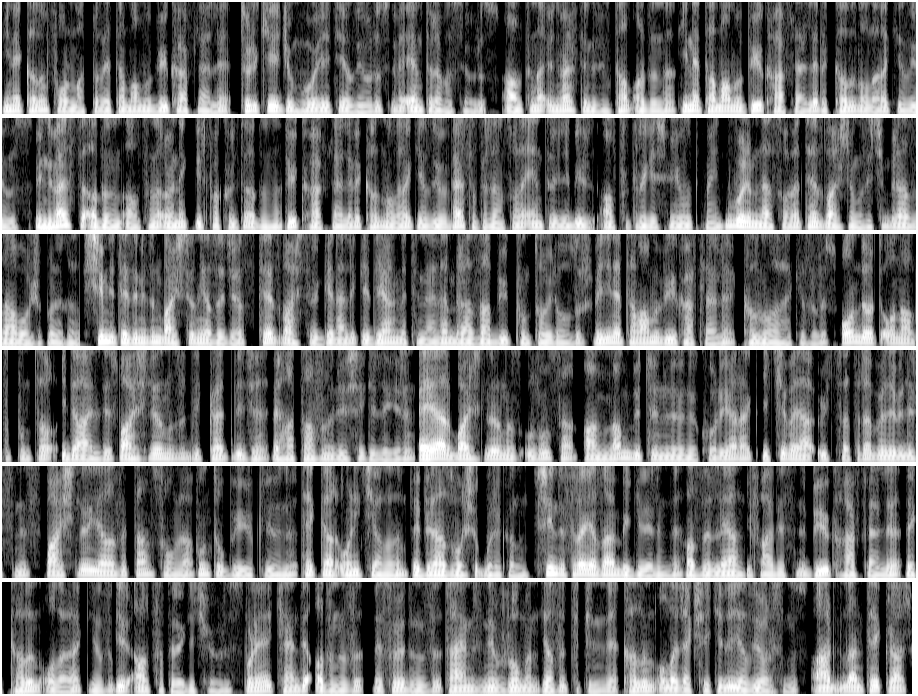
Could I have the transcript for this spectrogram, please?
yine kalın formatta ve tamamı büyük harflerle Türkiye Cumhuriyeti yazıyoruz ve enter'a basıyoruz. Altına üniversitemizin tam adını yine tamamı büyük harflerle ve kalın olarak yazıyoruz. Üniversite adının altına örnek bir fakülte adını büyük harflerle ve kalın olarak yazıyorum. Her satırdan sonra enter ile bir alt satıra geçmeyi unutmayın. Bu bölümden sonra tez başlığımız için biraz daha boşluk bırakalım. Şimdi tezimizin başlığını yazacağız. Tez başlığı genellikle diğer metinlerden biraz daha büyük punto ile olur ve yine tamamı büyük harflerle kalın olarak yazılır. 14-16 punto idealdir. Başlığınızı dikkatlice ve hatasız bir şekilde girin. Eğer başlığınız uzunsa anlam bütünlüğünü koruyarak 2 veya 3 satıra bölebilirsiniz. Başlığı yazdıktan sonra punto büyüklüğünü tekrar 12 alalım ve biraz boşluk bırakalım. Şimdi sıra yazar bilgilerinde hazırlayan ifadesini büyük harflerle ve kalın olarak yazıp bir alt satıra geçiyoruz. Buraya kendi adınızı ve soyadınızı Times New Roman yazı tipinde kalın olacak şekilde yazıyorsunuz. Ardından tekrar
